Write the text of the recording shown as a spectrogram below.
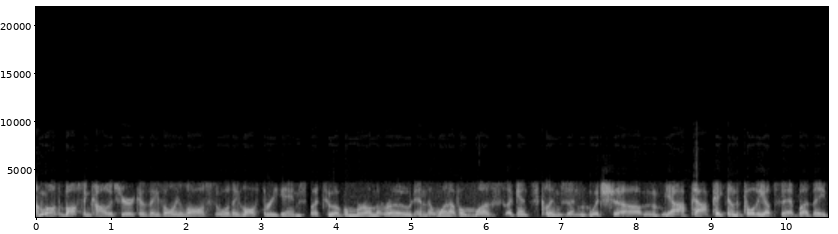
I'm going with Boston College here because they've only lost, well, they lost three games, but two of them were on the road, and the one of them was against Clemson, which, um, yeah, I, I picked them to pull the upset, but they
